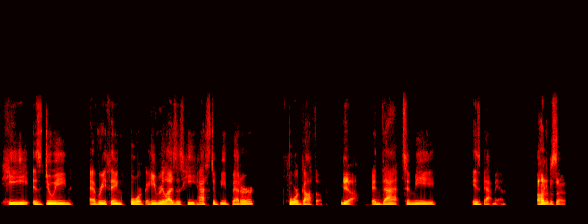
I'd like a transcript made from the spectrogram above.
he is doing everything for he realizes he has to be better for Gotham. Yeah. And that to me is Batman. 100%.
